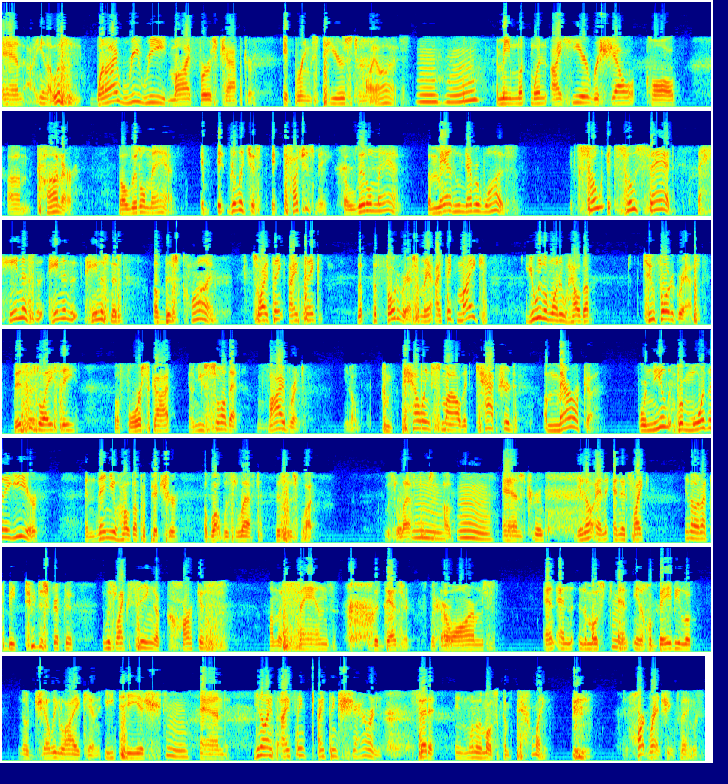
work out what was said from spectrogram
And uh, you know, listen, when I reread my first chapter, it brings tears to my eyes. Mm-hmm. I mean, when when I hear Rochelle call um, Connor the little man, it it really just it touches me. The little man, the man who never was. It's so it's so sad the heinous, heinous heinousness of this crime. So I think I think the the photographs. I mean, I think Mike, you were the one who held up two photographs. This is Laci before Scott, and you saw that vibrant, you know, compelling smile that captured America for nearly, for more than a year, and then you held up a picture of what was left. This is what was left Mm, of, of mm. and true. you know, and and it's like, you know, not to be too descriptive, it was like seeing a carcass on the sands of the desert with no arms, and and, the most, Hmm. and you know, her baby looked, you know, jelly-like and ET-ish, Hmm. and you know, I, I think I think Sharon said it in one of the most compelling and heart-wrenching things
